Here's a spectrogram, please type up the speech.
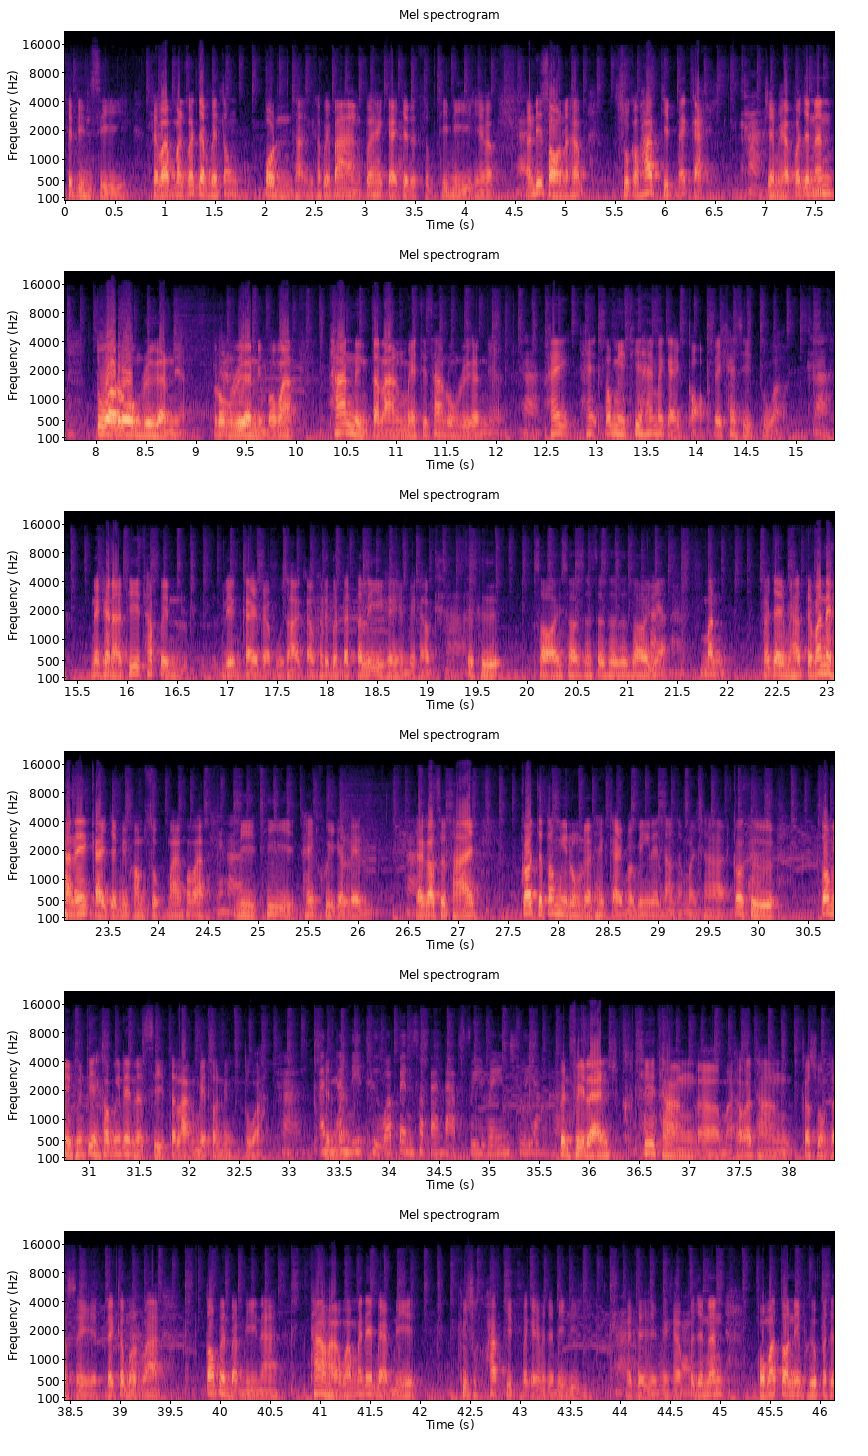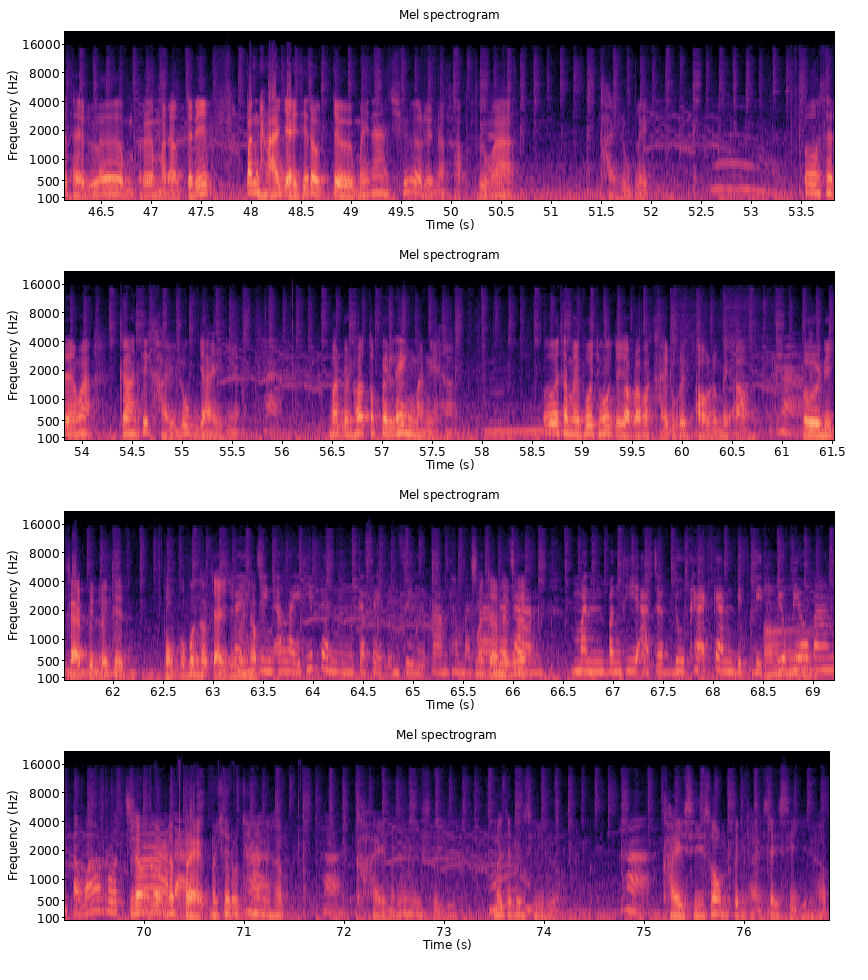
เป็นอินทรีย์ แต่ว่ามันก็จะเป็นต้องปนทางอื่นเข้าไปบ้าง เพื่อให้ไก่เจะได้ผลที่ดีใช่ไหมครับค่ะอันที่สองนะครับสุขภาพจิตแม่ไก่ค่ะใช่ไหมครับเพราะฉะนั้นตัวโรงเรือนเนี่ยโรงเรือนเนี่ยบอกว่า ถ้าหนึ่งตารางเมตรที่สร้างโรงเรือนเนี่ยค่ะให้ให้ต้องมีที่ให้แม่ไก่เกาะได้แค่สี่ตัว ค่ะ ในขณะที่ถ้าเป็นเลี้ยงไก่แบบอุตสาหกรรมเขาเรียกเป็นแบตเตอรี่เคยเห็นไหมครับ ค่ะก็คือซอยซอยซอยซอยซอยซอยเนี่ยค่ะมันเข้าใจไหมครับ แต่ว่าในขณะที่ไก่จะมีความสุขมากเพราะว่านะคะมีที่ให้คุยกันเล่น ค่ะ แล้วก็สุดท้ายก็จะต้องมีโรงเรือนให้ไก่มาวิ่งเล่นตามธรรมชาติ ก็คือ ต้องมีพื้นที่ให้เขาวิ่งเล่นน่ะ4ตารางเมตรต่อหนึ่งตัว ค่ะอันเห็นไหม อันนี้ถือว่าเป็นสแตนดาร์ดฟรีเรนจ์หรือยังคะ เป็นฟรีแลนซ์ที่ทางเอ่อหมายความว่าทางกระทรวงเกษตร ได้กำหนดว่าต้องเป็นแบบนี้นะ ถ้าหากว่าไม่ได้แบบนี้คือสุขภาพจิตแม่ไก่มันจะไม่ดีค่ะเข้าใจใช่ไหมครับ ใช่ เพราะฉะนั้นผมว่าตอนนี้คือประเทศไทยเริ่มเริ่มมาแล้วแต่นี้ปัญหาใหญ่ที่เราเจอไม่น่าเชื่อเลยนะครับ คือว่าไข่ลูกเล็กอ่าเออแสดงว่าการที่ไข่ลูกใหญ่เนี่ยค่ะมันเป็นเพราะต้องไปเร่งมันไงฮะ อืม เออทำไมผู้ชกจะยอมรับว่าไข่ลูกเล็กเอาหรือไม่เอา ค่ะเออนี่กลายเป็นเรื่องที่ผมก็เพิ่งเข้าใจใช่ไหแต่มจครับ ริงๆ อะไรที่เป็นเกษตรอินทรีย์หรือตามธรรมชามันติจะเล็กๆอาจารย์มันบางทีอาจจะดูแค่แกนบิดบิดอ๋ๆอเบี้ยวๆบ้าง แต่ว่ารสแล้วชาแล้วติแล้วอะแปลกไม่ใช่รสชาตินะครับ ค่ะ ไข่มันไม่มีสี มันจะเป็นสีเหลือง ค่ะ ไข่สีส้มเป็นไข่ใส่สีนะครับ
